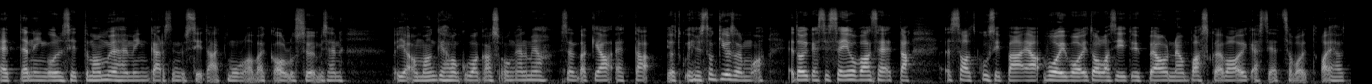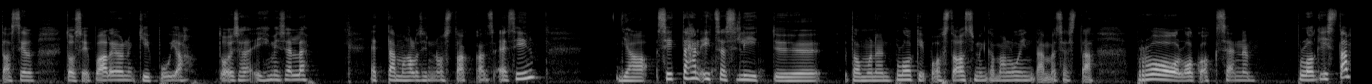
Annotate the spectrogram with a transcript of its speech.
Että niin kuin, sitten mä oon myöhemmin kärsinyt sitä, että mulla on vaikka ollut syömisen ja oman kehon kuvan kanssa ongelmia sen takia, että jotkut ihmiset on kiusannut mua. Että oikeasti se ei ole vaan se, että sä oot kusipää ja voi voi tollasia tyyppejä on, ne on paskoja, vaan oikeasti, että sä voit aiheuttaa sillä tosi paljon kipuja toiselle ihmiselle. Että mä halusin nostaa kans esiin. Ja sitten tähän itse asiassa liittyy tommonen blogipostaus, minkä mä luin tämmöisestä Pro-Lokoksen blogista.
